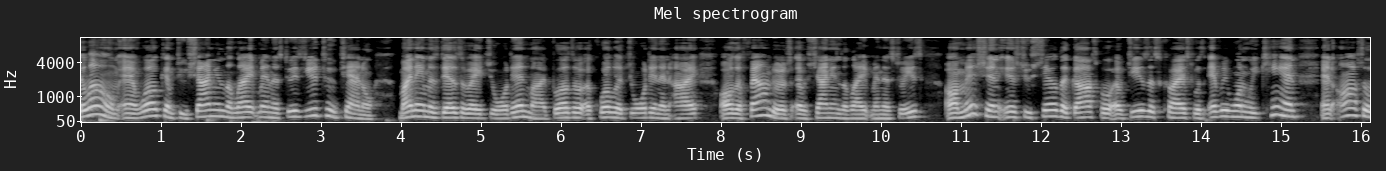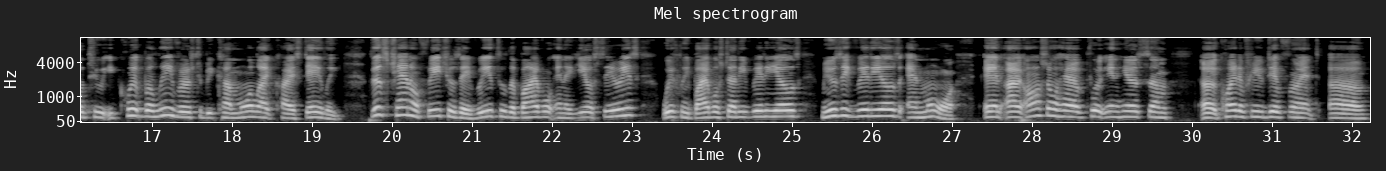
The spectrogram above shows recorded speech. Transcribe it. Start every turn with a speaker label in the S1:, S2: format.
S1: Shalom and welcome to Shining the Light Ministries YouTube channel. My name is Desiree Jordan. My brother Aquila Jordan and I are the founders of Shining the Light Ministries. Our mission is to share the gospel of Jesus Christ with everyone we can and also to equip believers to become more like Christ daily. This channel features a read through the Bible in a year series, weekly Bible study videos, music videos, and more. And I also have put in here some uh, quite a few different uh,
